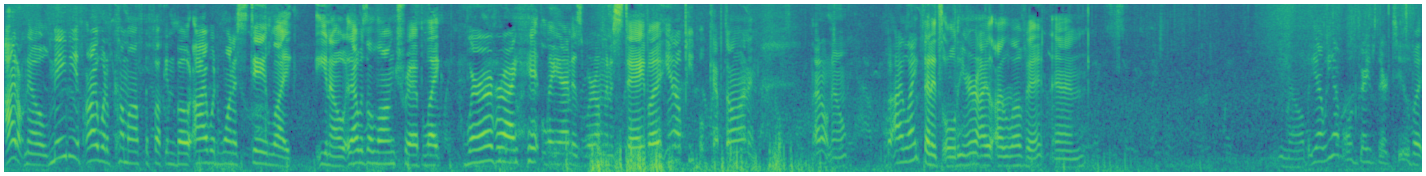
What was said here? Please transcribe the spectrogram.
I don't know. Maybe if I would have come off the fucking boat, I would want to stay like, you know, that was a long trip. Like wherever I hit land is where I'm gonna stay. But you know, people kept on, and I don't know. But I like that it's old here. I I love it, and you. But yeah, we have old graves there too. But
